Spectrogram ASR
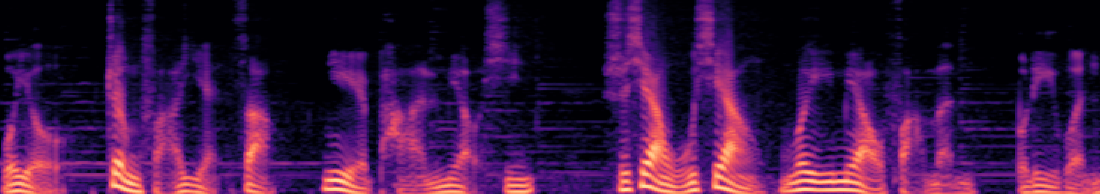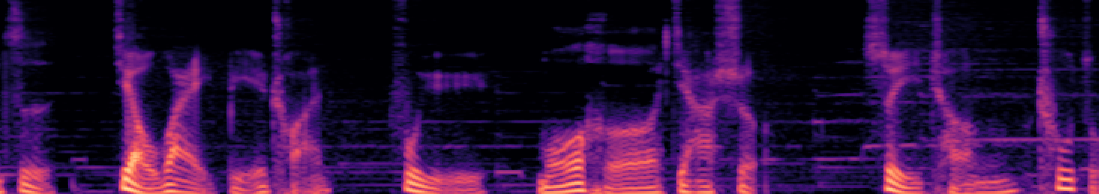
我有正法眼藏，涅盘妙心，实相无相，微妙法门，不立文字，教外别传，复与摩诃迦摄，遂成初祖，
